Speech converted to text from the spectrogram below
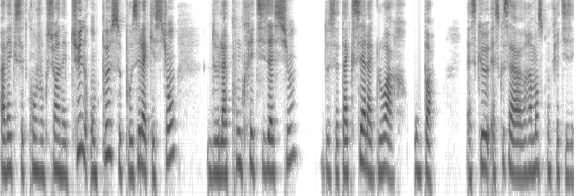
avec cette conjonction à Neptune, on peut se poser la question de la concrétisation de cet accès à la gloire ou pas. Est-ce que, ça va vraiment se concrétiser?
